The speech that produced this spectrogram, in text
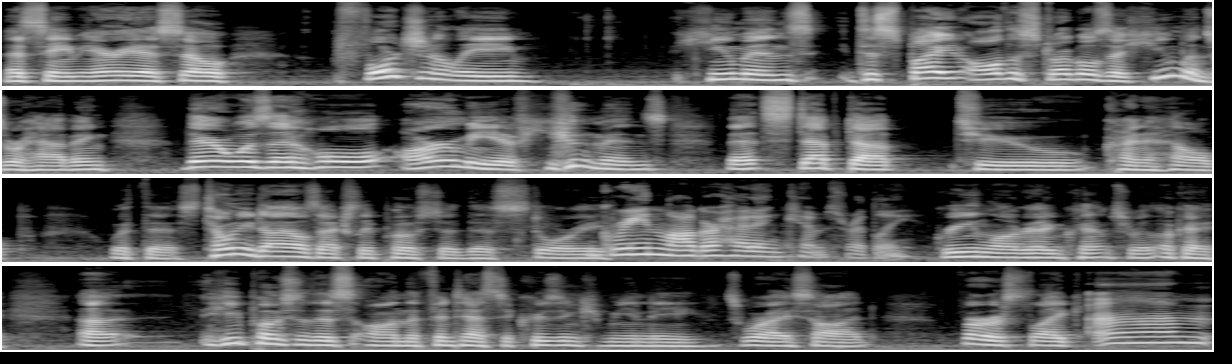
that same area. So, fortunately, humans, despite all the struggles that humans were having, there was a whole army of humans that stepped up to kind of help with this. Tony Dials actually posted this story. Green Loggerhead and Kemp's Ridley. Green Loggerhead Kemp's. Ridley. Okay, uh, he posted this on the Fantastic Cruising community. It's where I saw it first. Like Um,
